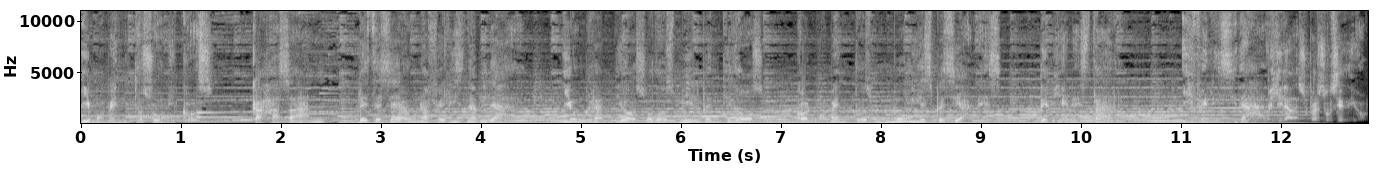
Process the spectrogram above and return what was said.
y momentos únicos. Cajazán les desea una feliz Navidad y un grandioso 2022 con momentos muy especiales de bienestar y felicidad. Vigilada Super Subsidio.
